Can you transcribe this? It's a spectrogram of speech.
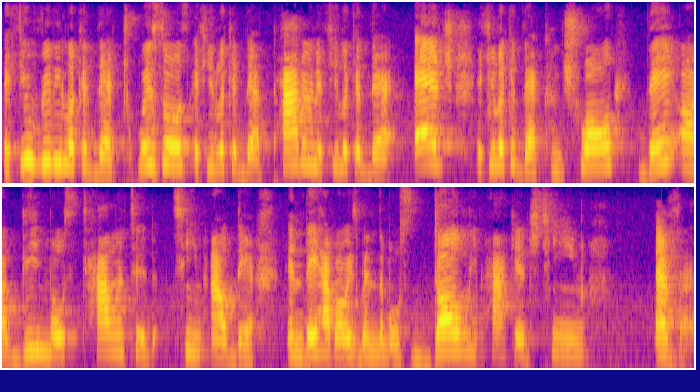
If you really look at their twizzles, if you look at their pattern, if you look at their edge, if you look at their control, they are the most talented team out there. And they have always been the most dully packaged team ever.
